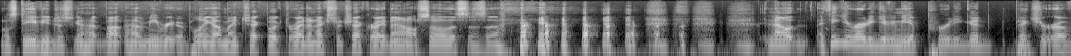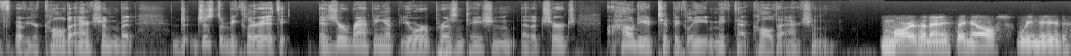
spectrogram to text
Well, Steve, you just gonna about have me re- pulling out my checkbook to write an extra check right now. So this is. Uh now, I think you're already giving me a pretty good picture of, of your call to action. But just to be clear, the, as you're wrapping up your presentation at a church, how do you typically make that call to action? More than anything else, we need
